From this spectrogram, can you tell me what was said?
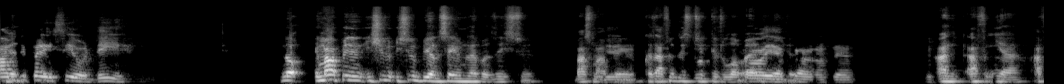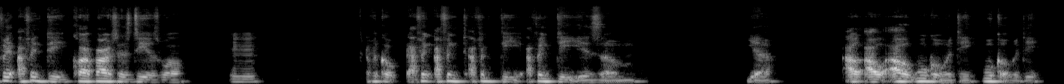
I'm debating C or D. No, in my opinion, he shouldn't he shouldn't be on the same level as these two. That's my yeah. opinion because I think this two did a lot better. Oh yeah, fair enough. Yeah. And I think yeah, I think I think D. Corey Power says D as well. Mm-hmm. I think I think I think I think D. I think D is um, yeah. I'll, I'll, I'll, we'll go with D. We'll go with D.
